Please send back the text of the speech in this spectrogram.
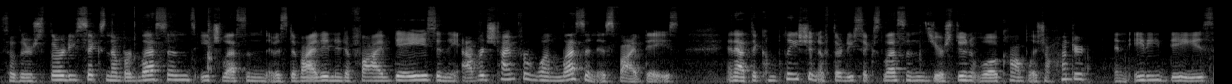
So there's 36 numbered lessons. Each lesson is divided into five days, and the average time for one lesson is five days. And at the completion of 36 lessons, your student will accomplish 180 days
